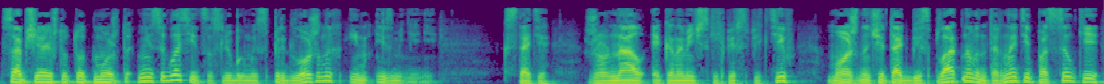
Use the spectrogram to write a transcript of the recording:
сообщая, что тот может не согласиться с любым из предложенных им изменений. Kстати, журнал экономических перспектив можно читать бесплатно в интернете по ссылке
